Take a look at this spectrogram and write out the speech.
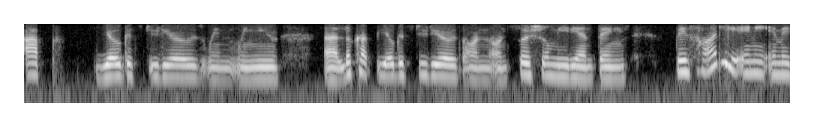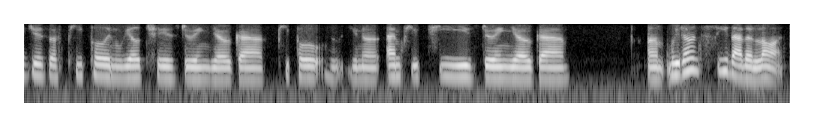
up yoga studios, when when you uh, look up yoga studios on, on social media and things, there's hardly any images of people in wheelchairs doing yoga, people, you know, amputees doing yoga. Um, we don't see that a lot.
